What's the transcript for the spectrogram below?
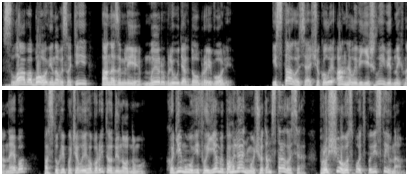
слава Богові на висоті, а на землі мир в людях доброї волі. І сталося, що коли ангели відійшли від них на небо, пастухи почали говорити один одному. Ходімо у Віфлеєм і погляньмо, що там сталося, про що Господь сповістив нам.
